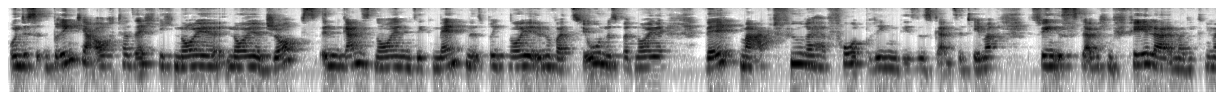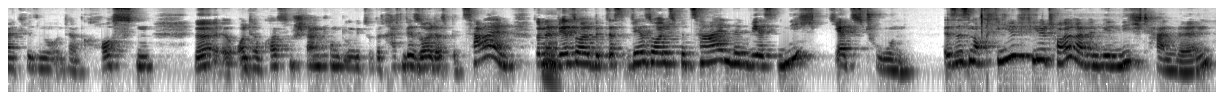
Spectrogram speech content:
Und es bringt ja auch tatsächlich neue, neue Jobs in ganz neuen Segmenten. Es bringt neue Innovationen. Es wird neue Weltmarktführer hervorbringen, dieses ganze Thema. Deswegen ist es, glaube ich, ein Fehler, immer die Klimakrise nur unterm Kosten, ne, unterm Kostenstandpunkt irgendwie zu betrachten. Wer soll das bezahlen? Sondern wer soll das, wer soll es bezahlen, wenn wir es nicht jetzt tun? Es ist noch viel, viel teurer, wenn wir nicht handeln,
